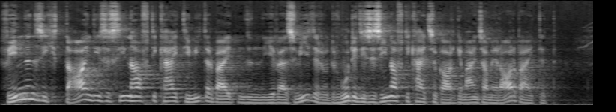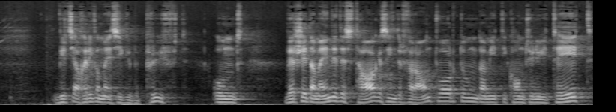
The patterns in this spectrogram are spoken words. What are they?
Finden sich da in dieser Sinnhaftigkeit die Mitarbeitenden jeweils wieder oder wurde diese Sinnhaftigkeit sogar gemeinsam erarbeitet? Wird sie auch regelmäßig überprüft. Und wer steht am Ende des Tages in der Verantwortung, damit die Kontinuität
